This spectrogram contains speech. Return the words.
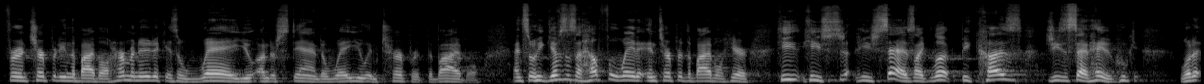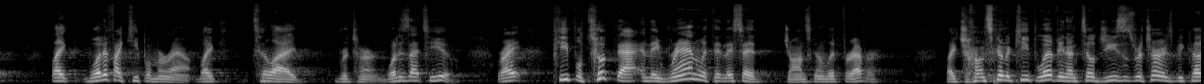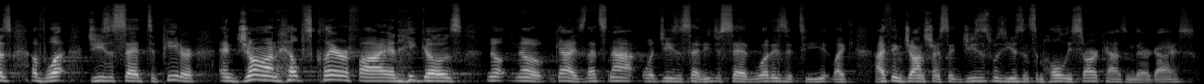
for interpreting the Bible. Hermeneutic is a way you understand, a way you interpret the Bible. And so he gives us a helpful way to interpret the Bible here. He, he, he says, like, look, because Jesus said, hey, who, what, if, like, what if I keep them around, like, till I return? What is that to you, right? People took that and they ran with it and they said, John's going to live forever. Like, John's going to keep living until Jesus returns because of what Jesus said to Peter. And John helps clarify and he goes, No, no, guys, that's not what Jesus said. He just said, What is it to you? Like, I think John's trying to say Jesus was using some holy sarcasm there, guys.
